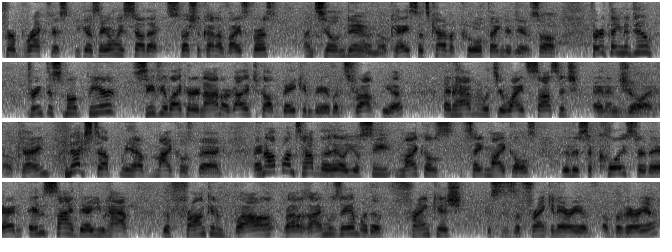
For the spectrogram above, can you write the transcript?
for breakfast because they only sell that special kind of Weisswurst until noon, okay? So it's kind of a cool thing to do. So third thing to do, drink the smoked beer, see if you like it or not, or I like to call it bacon beer, but it's Rauch beer, and have it with your white sausage and enjoy, okay? Next up, we have Michaelsberg. And up on top of the hill, you'll see Michael's, St. Michael's. There's a cloister there, and inside there you have the Franken Brauerei Museum, or the Frankish, this is the Franken area of, of Bavaria.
